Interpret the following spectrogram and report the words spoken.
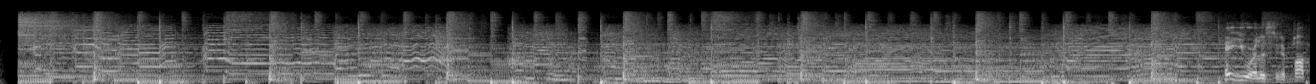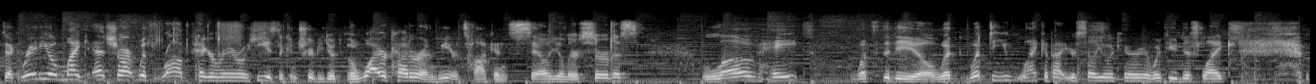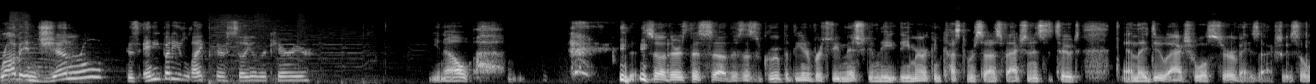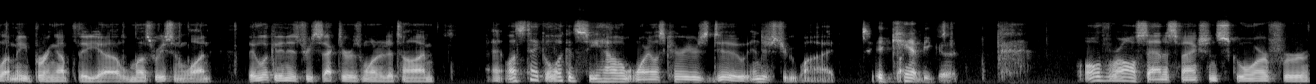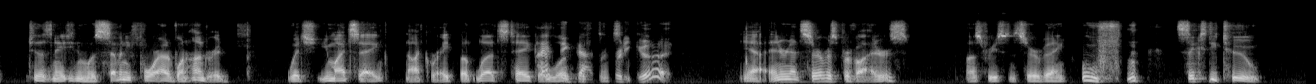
Hey, you are listening to Pop Tech Radio. Mike Etchart with Rob Pegoraro. He is the contributor to the Wirecutter, and we are talking cellular service. Love, hate. What's the deal? What What do you like about your cellular carrier? What do you dislike? Rob, in general, does anybody like their cellular carrier? You know, so there's this uh, there's this group at the University of Michigan, the, the American Customer Satisfaction Institute, and they do actual surveys actually. So let me bring up the uh, most recent one. They look at industry sectors one at a time. And let's take a look and see how wireless carriers do industry wide. It can't be good. Overall satisfaction score for 2018 was 74 out of 100, which you might say not great, but let's take a I look. I think that's pretty good. Yeah, internet service providers, most recent survey, oof, 62.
